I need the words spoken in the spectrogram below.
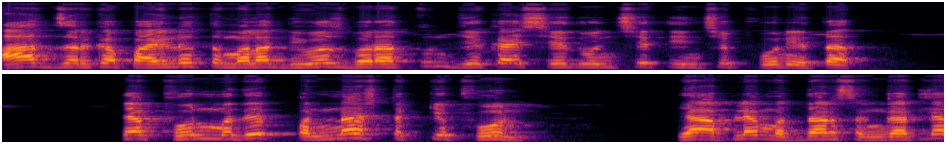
आज जर का पाहिलं तर मला दिवसभरातून जे काय शे दोनशे तीनशे फोन येतात त्या फोनमध्ये पन्नास टक्के फोन ह्या आपल्या मतदारसंघातल्या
